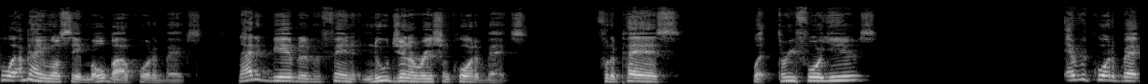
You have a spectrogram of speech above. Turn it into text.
I'm not even going to say mobile quarterbacks. Not to be able to defend new generation quarterbacks for the past what three four years. Every quarterback.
